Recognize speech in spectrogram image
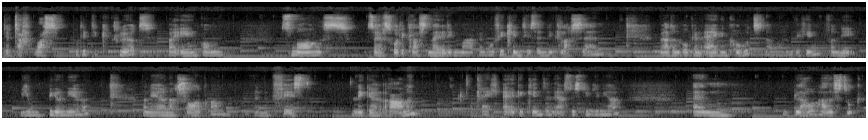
De dag was politiek gekleurd, bijeenkom, s'morgens zelfs voor de klas melding maken hoeveel kindjes in die klas zijn. We hadden ook een eigen groet, dat was het begin van die jong pionieren. Wanneer je naar school kwam, een feestelijke ramen, kreeg elke kind een eerste studiejaar. En blauw halsdoek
